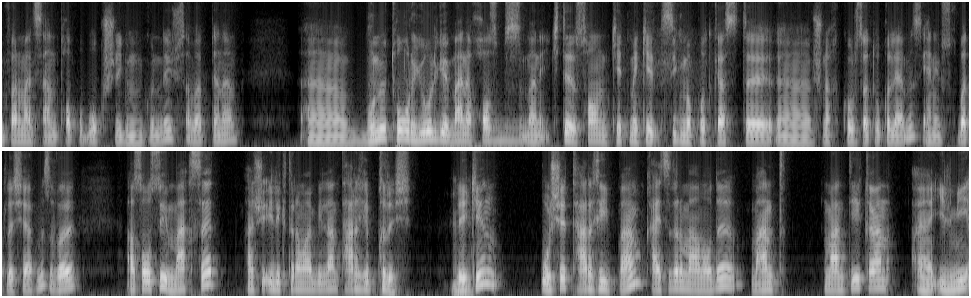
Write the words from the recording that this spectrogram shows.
informatsiyani topib o'qishligi mumkinda. Shu sababdan ham e, buni to'g'ri yo'lga mana hozir biz mana ikkita son ketma ket sigma podkastda e, shunaqa ko'rsatuv qilyapmiz. Ya'ni suhbatlashyapmiz va asosiy maqsad mana shu elektromobillarni targ'ib qilish. Lekin o'sha targ'ib ham qaysidir ma'noda mantiq mantiqan e, ilmiy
